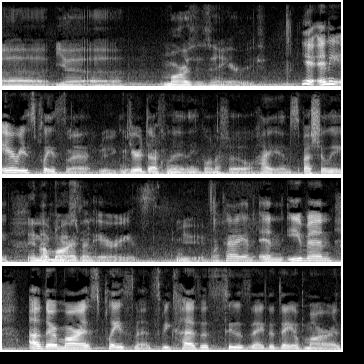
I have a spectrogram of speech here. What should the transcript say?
uh your uh Mars is in Aries? yeah, any Aries placement, you go. you're Okay. definitely going to feel heightened, especially In a Mars placement. and Aries. Yeah. Okay, and, and even other Mars placements, because it's Tuesday, the day of Mars,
